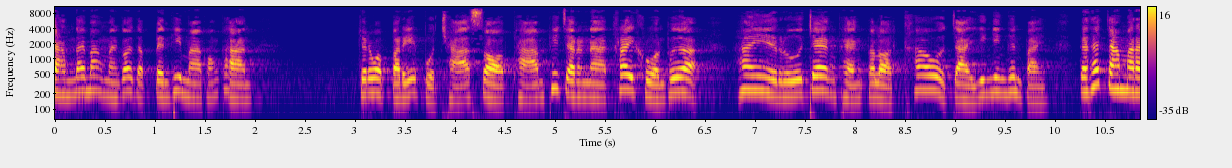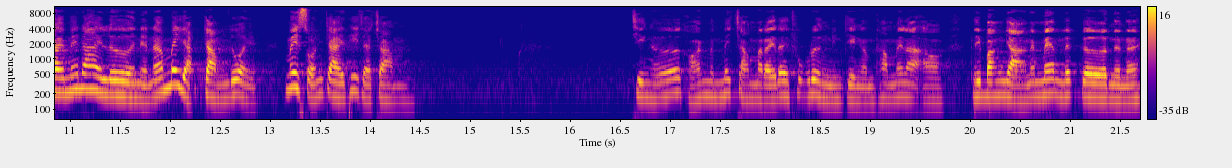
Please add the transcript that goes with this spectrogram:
จำได้บ้างมันก็จะเป็นที่มาของการเรียกว่าปริปุจฉาสอบถามพิจารณาใคร่ครวญเพื่อ ให้รู้แจ้งแทงตลอดเข้าใจยิ่งยิ่งขึ้นไป แต่ถ้าจำอะไรไม่ได้เลยเนี่ยนะไม่อยากจำด้วย ไม่สนใจที่จะจำจริงเออขอให้มันไม่จำอะไรได้ทุกเรื่องจริงๆมันทำไม่ละเอา ที่บางอย่างเนี่ยแม่นเหลือเกินเนี่ยนะ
